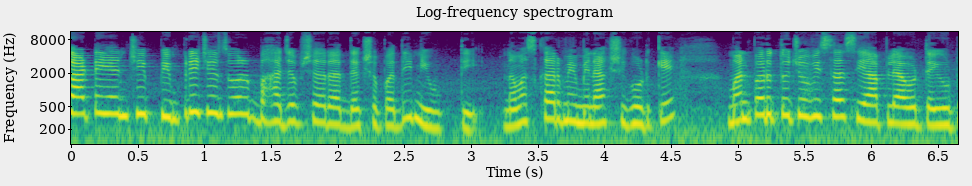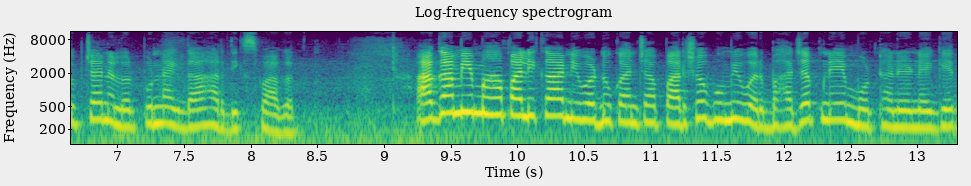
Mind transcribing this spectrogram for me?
काटे यांची पिंपरी चिंचवड भाजप शहराध्यक्षपदी नियुक्ती. नमस्कार मी मीनाक्षी घोडके. मनपरुतो चोवीस तास या आपल्या आवडत्या यूट्यूब चॅनलवर पुन्हा एकदा हार्दिक स्वागत. आगामी महापालिका निवडणुकांच्या पार्श्वभूमीवर भाजपने मोठा निर्णय घेत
